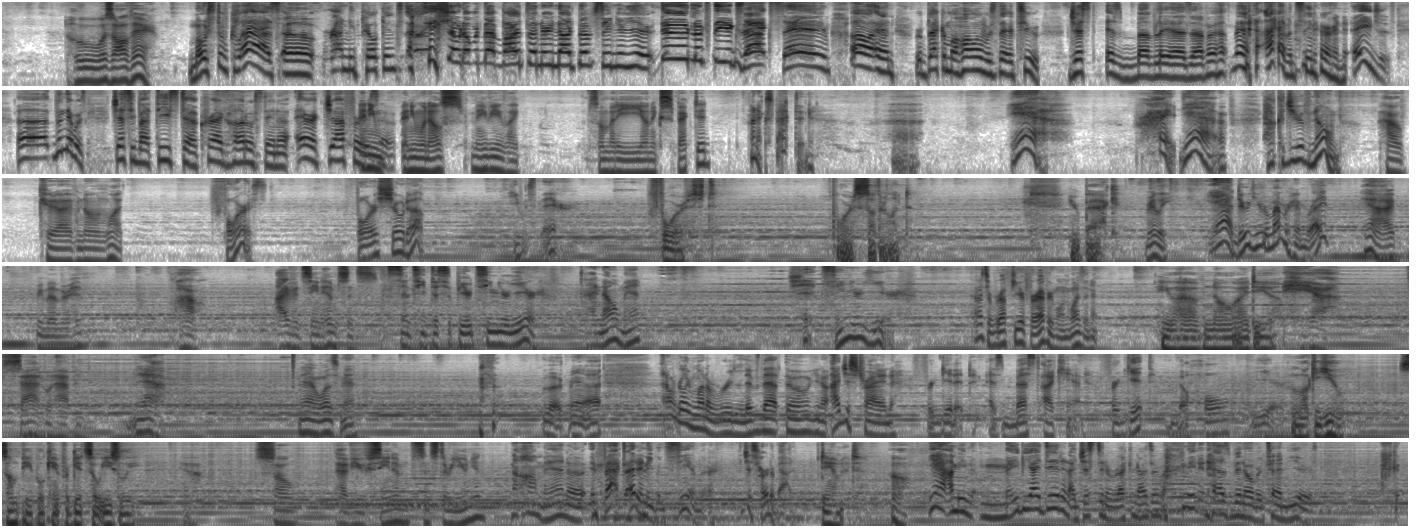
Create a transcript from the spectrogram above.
who was all there? Most of class. Uh, Rodney Pilkins. he showed up with that bartender he knocked up senior year. Dude looks the exact same. Oh, and Rebecca Mahalan was there too. Just as bubbly as ever. Man, I haven't seen her in ages. Uh, then there was Jesse Batista, Craig Huddleston, uh, Eric Jeffers. Any, uh, anyone else, maybe like somebody unexpected? unexpected. Uh, yeah. Right, yeah. How could you have known? How could I have known what? Forrest. Forrest showed up. He was there. Forrest. Forrest Sutherland. You're back. Really? Yeah, dude, you remember him, right? Yeah, I remember him. Wow. I haven't seen him since. Since he disappeared senior year. I know, man. Shit, senior year. That was a rough year for everyone, wasn't it? You have no idea. Yeah. Sad what happened. Yeah. Yeah, it was, man. Look, man, I, I don't really want to relive that, though. You know, I just try and forget it as best I can. Forget the whole year. Lucky you. Some people can't forget so easily. Yeah. So, have you seen him since the reunion? Nah, man. Uh, in fact, I didn't even see him there. I just heard about it. Damn it. Oh, Yeah, I mean, maybe I did and I just didn't recognize him. I mean, it has been over 10 years. Ac-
